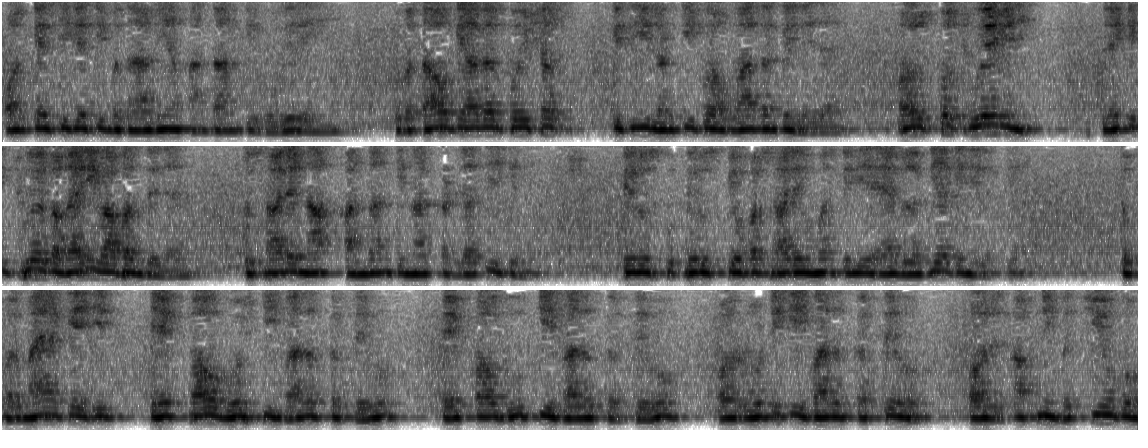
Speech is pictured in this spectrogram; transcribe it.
اور کیسی کیسی کہ اگر کوئی شخص کسی لڑکی کو اغوا کر کے لے جائے اور اس کو چھوئے بھی نہیں، لیکن چھوئے بغیر ہی واپس دے جائے، تو سارے ناک خاندان کی ناک کٹ جاتی ہے کہ نہیں؟ پھر اس کو، پھر اس کے اوپر سارے عمر کے لیے عیب لگ گیا کہ نہیں لگ گیا؟ تو فرمایا کہ ایک پاؤ گوشت کی حفاظت کرتے ہو، ایک پاؤ دودھ کی حفاظت کرتے ہو اور روٹی کی حفاظت کرتے ہو اور اپنی بچیوں کو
